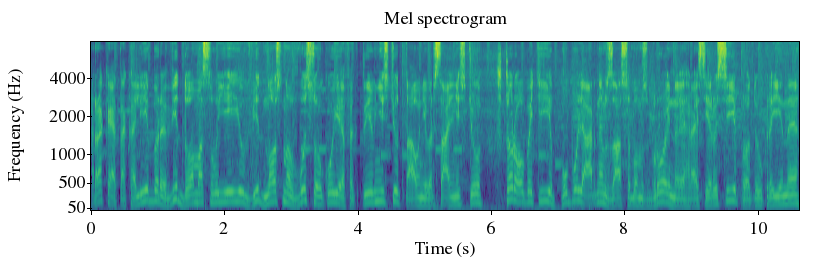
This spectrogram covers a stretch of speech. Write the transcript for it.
ракета Калібр відома своєю відносно високою ефективністю та універсальністю, що робить її популярним засобом збройної агресії Росії проти України.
